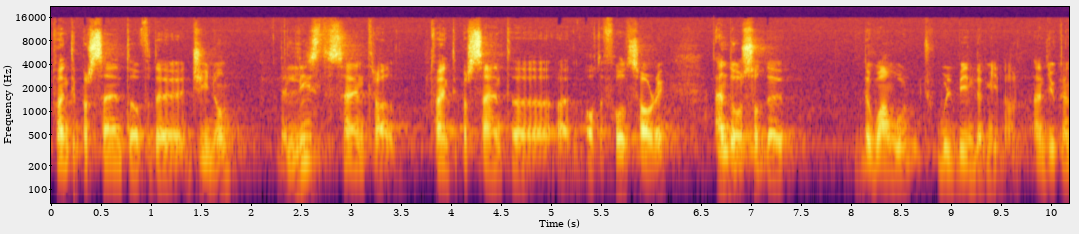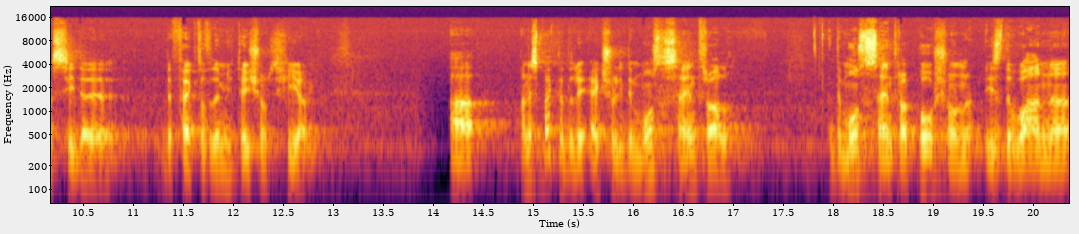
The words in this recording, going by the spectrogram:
20% of the genome, the least central, 20% uh, of the fold, sorry, and also the, the one which will be in the middle. And you can see the, the effect of the mutations here. Uh, unexpectedly, actually, the most central, the most central portion is the one uh,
